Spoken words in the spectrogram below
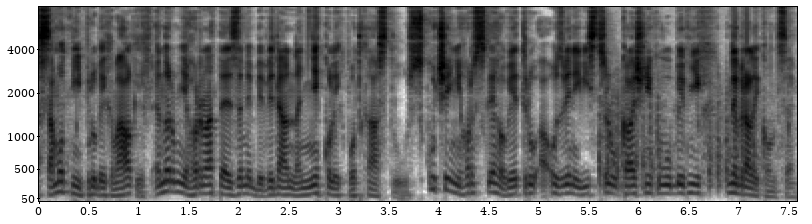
Samotný průběh války v enormně hornaté zemi by vydal na několik podcastů. Skučení horského větru a ozvěny výstřelů Kalešnikovů by v nich nebrali konce.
